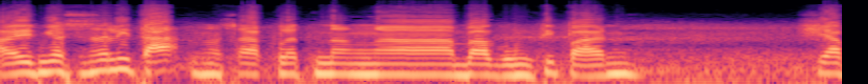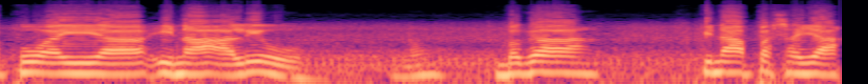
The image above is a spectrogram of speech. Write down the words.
ayon nga sa salita no, sa aklat ng ah, bagong tipan siya po ay ah, inaaliw no? Baga pinapasaya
